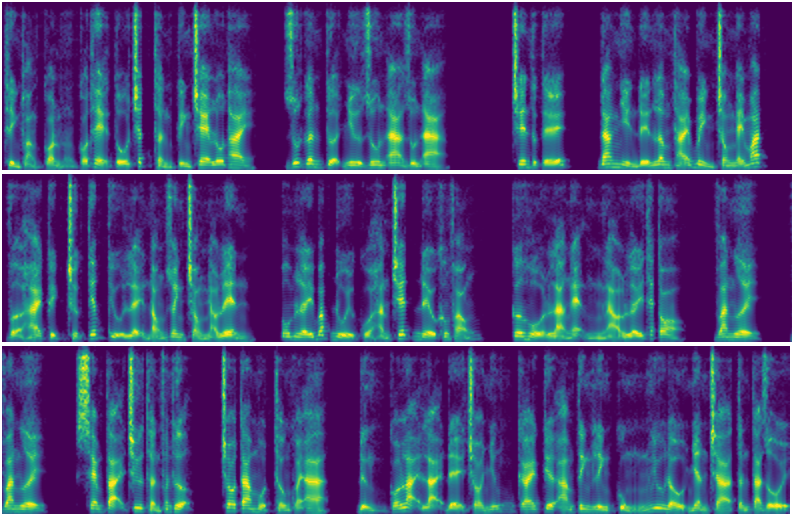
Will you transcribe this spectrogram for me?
thỉnh thoảng còn có thể tố chất thần kinh che lỗ thai, rút gân tựa như run a run a. Trên thực tế, đang nhìn đến Lâm Thái Bình trong ngáy mắt, vợ hài kịch trực tiếp tiểu lệ nóng doanh tròng nhào lên, ôm lấy bắp đùi của hắn chết đều không phóng, cơ hồ là nghẹn ngào lấy thét to, van người, van người, xem tại chư thần phân thượng, cho ta một thống khoai a, đừng có lại lại để cho những cái kia ám tinh linh cùng ngưu đầu nhân tra tấn ta rồi.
